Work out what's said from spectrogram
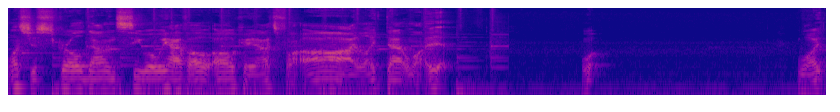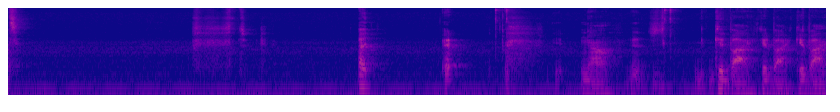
Let's just scroll down and see what we have. Oh, oh okay, that's fun. Ah, I like that one. Eh. What? What? I, eh, no. Goodbye, goodbye, goodbye.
